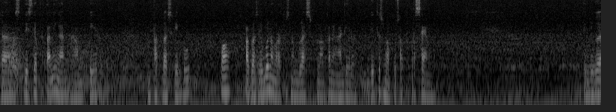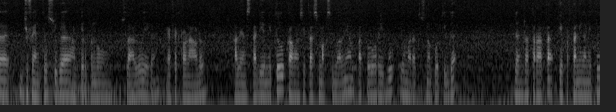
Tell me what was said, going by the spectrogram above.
dan di setiap pertandingan hampir 14.000 wow 14.616 penonton yang hadir. Jadi itu 91 persen. Dan juga Juventus juga hampir penuh selalu ya kan? Efek Ronaldo. Allianz Stadium itu kapasitas maksimalnya 40.563 dan rata-rata tiap pertandingan itu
